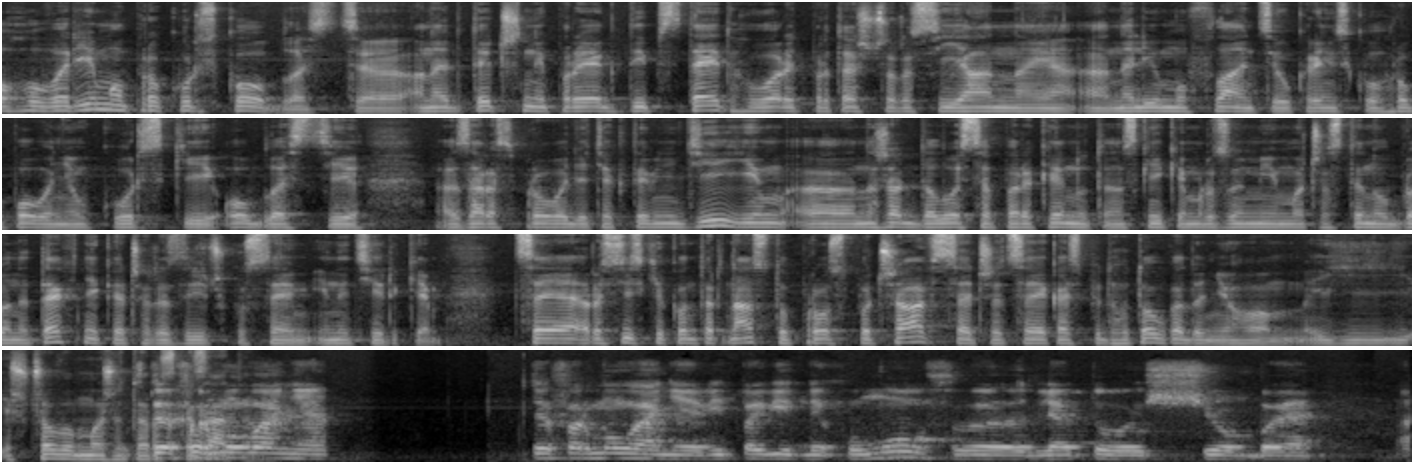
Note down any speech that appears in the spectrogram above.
Говоримо про Курську область. Е, Аналітичний проєкт Deep State говорить про те, що росіяни е, на лівому фланці українського груповання в Курській області е, зараз проводять активні дії. Їм, на жаль, вдалося перекинути, наскільки ми розуміємо, частину бронетехніки через річку Сейм і не тільки. Це російський контрнаступ розпочався, чи це якась підготовка до нього? Що ви можете Це розказати? формування, це формування відповідних умов для того, щоб е,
